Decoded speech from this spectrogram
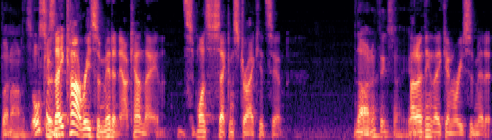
bananas. Also, Because they can't resubmit it now, can they? Once the second strike hits in, no, I don't think so. yeah. I don't think they can resubmit it.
